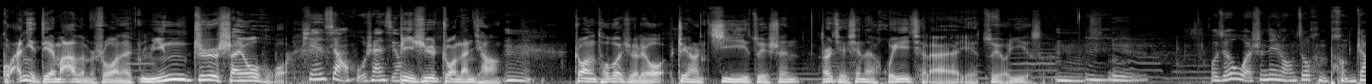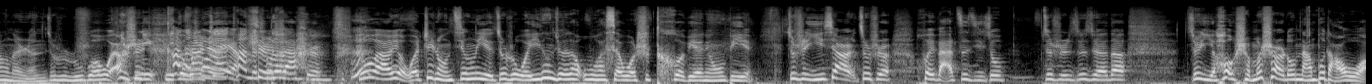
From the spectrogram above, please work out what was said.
管你爹妈怎么说呢，明知山有虎，偏向虎山行。必须撞南墙，嗯撞得头破血流，这样记忆最深，而且现在回忆起来也最有意思。嗯，嗯，我觉得我是那种就很膨胀的人，就是如果我要是你你有过这样，看得出对吧？来 是如果我要是有过这种经历，就是我一定觉得哇塞，我是特别牛逼，就是一下就是会把自己就就是就觉得。就以后什么事儿都难不倒我，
